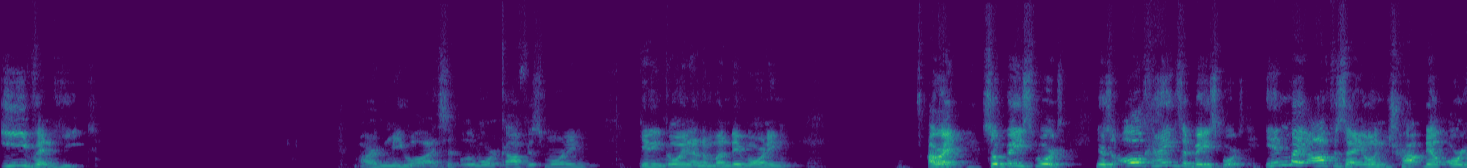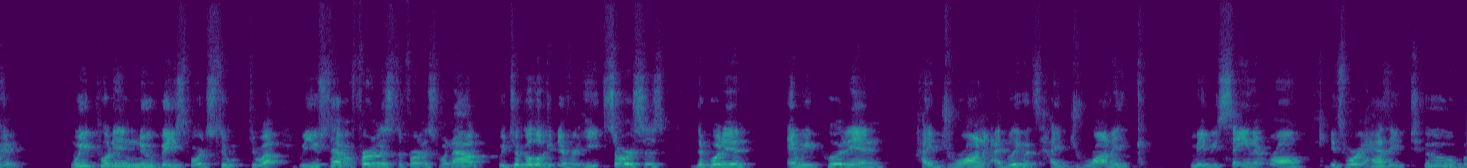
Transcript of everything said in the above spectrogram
even heat. Pardon me while I sip a little more coffee this morning, getting going on a Monday morning. All right, so baseboards. There's all kinds of baseboards. In my office, I own in Troutdale, Oregon. We put in new baseboards through, throughout. We used to have a furnace. The furnace went out. We took a look at different heat sources to put in, and we put in hydronic. I believe it's hydronic maybe saying it wrong. It's where it has a tube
